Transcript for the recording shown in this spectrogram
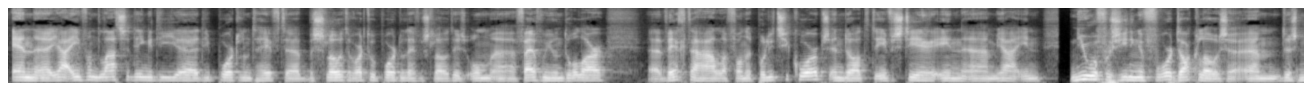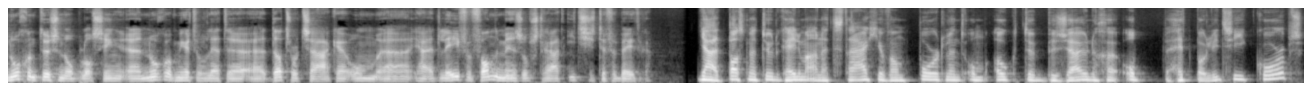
En uh, ja, een van de laatste dingen die, die Portland heeft besloten, waartoe Portland heeft besloten, is om 5 miljoen dollar weg te halen van het politiekorps en dat te investeren in, um, ja, in nieuwe voorzieningen voor daklozen. Um, dus nog een tussenoplossing, nog wat meer toiletten, dat soort zaken om ja, het leven van de mensen op straat ietsje te verbeteren. Ja, het past natuurlijk helemaal aan het straatje van Portland om ook te bezuinigen op het politiekorps.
